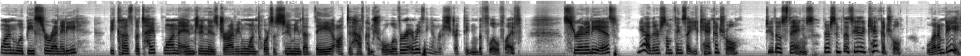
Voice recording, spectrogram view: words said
1 would be serenity because the type 1 engine is driving one towards assuming that they ought to have control over everything and restricting the flow of life. Serenity is, yeah, there's some things that you can't control. Do those things. There's some things you can't control. Let them be.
